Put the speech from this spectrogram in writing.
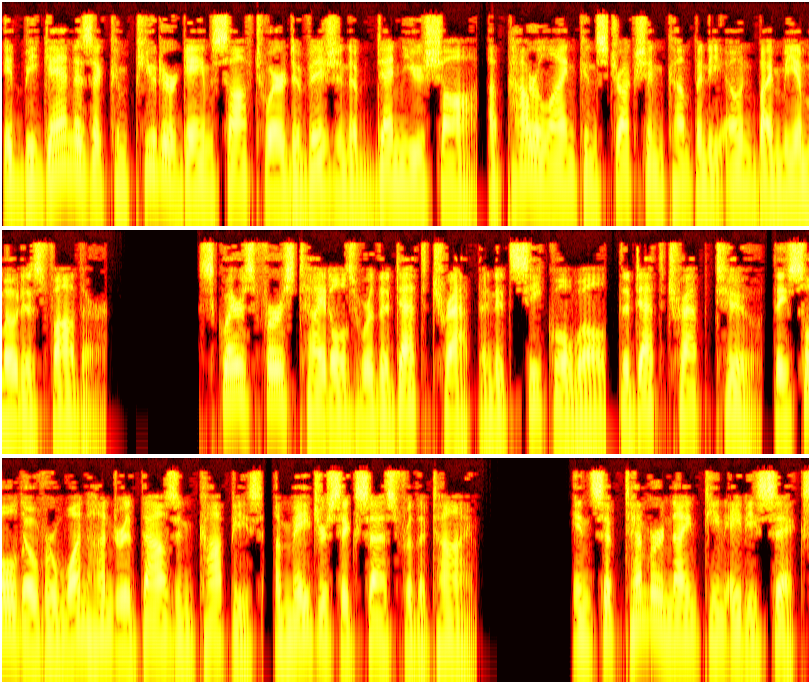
It began as a computer game software division of Denyu Sha, a power line construction company owned by Miyamoto's father. Square's first titles were The Death Trap and its sequel Will, The Death Trap 2. They sold over 100,000 copies, a major success for the time. In September 1986,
